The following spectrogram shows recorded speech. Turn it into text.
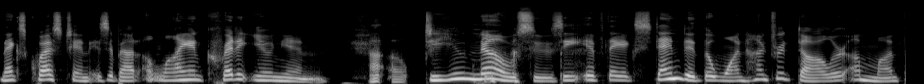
Next question is about Alliant Credit Union. Uh oh. Do you know, Suze, if they extended the $100 a month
